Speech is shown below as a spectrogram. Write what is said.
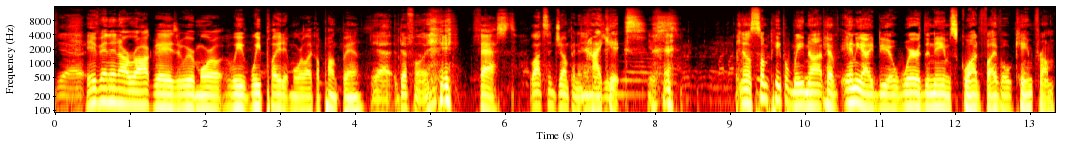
yeah, Even in our rock days, we were more we we played it more like a punk band, yeah, definitely. fast. Lots of jumping and high kicks. Yes. You know, some people may not have any idea where the name Squad Five-O came from.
